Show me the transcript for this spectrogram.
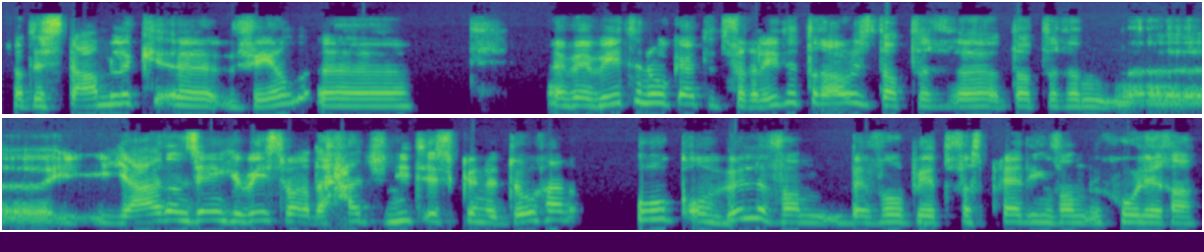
dat is tamelijk veel. En wij weten ook uit het verleden trouwens dat er, dat er een, jaren zijn geweest waar de Hajj niet is kunnen doorgaan, ook omwille van bijvoorbeeld verspreiding van cholera.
